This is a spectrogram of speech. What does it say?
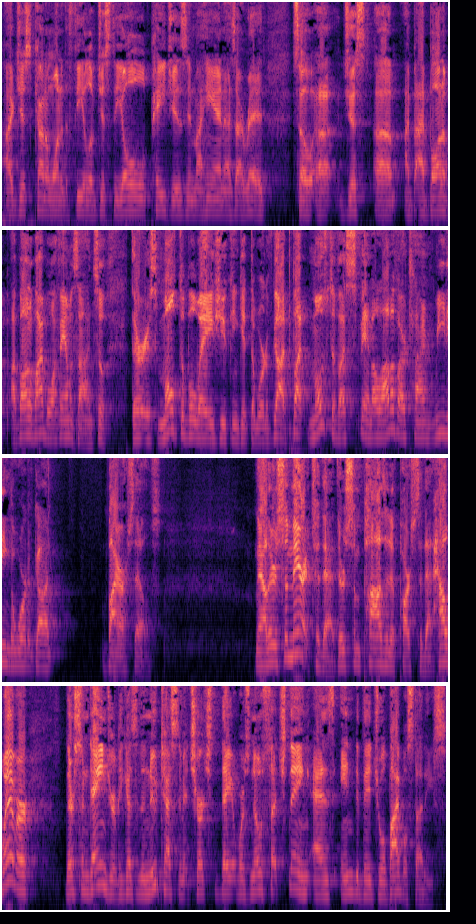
I just kind of wanted the feel of just the old pages in my hand as I read. So uh, just uh, I, I, bought a I bought a Bible off Amazon. So there is multiple ways you can get the Word of God, but most of us spend a lot of our time reading the Word of God by ourselves. Now there's some merit to that. There's some positive parts to that. However, there's some danger because in the New Testament church there was no such thing as individual Bible studies.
